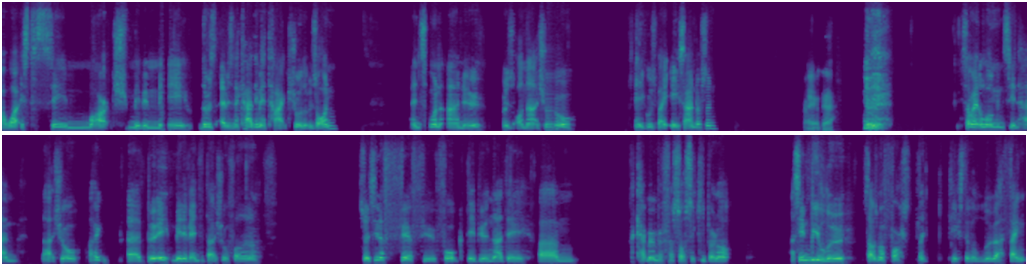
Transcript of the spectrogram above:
I wanted to say March, maybe May. There was it was an Academy Attack show that was on, and someone I knew was on that show. He goes by Ace Anderson. Right. Okay. so I went along and seen him that show. I think uh, Booty main evented that show, funnily enough. So I'd seen a fair few folk debuting that day. Um, I can't remember if I saw Sakib or not. I seen Wee Lou. So that was my first like taste of Lou, I think.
